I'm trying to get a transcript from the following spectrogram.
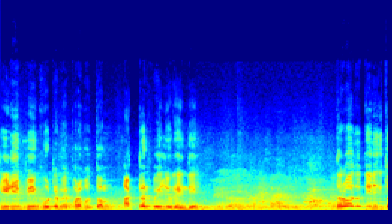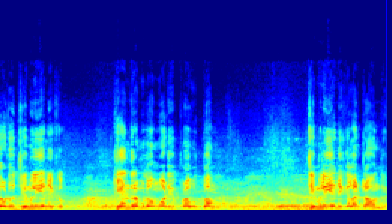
టీడీపీ కూటమి ప్రభుత్వం అట్టర్ ఫెయిల్యూర్ అయింది. తర్వాత దీనికి తోడు జమిలీ ఎన్నికలు. కేంద్రంలో మోడీ ప్రభుత్వం జమిలీ ఎన్నికలు అంటా ఉంది.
